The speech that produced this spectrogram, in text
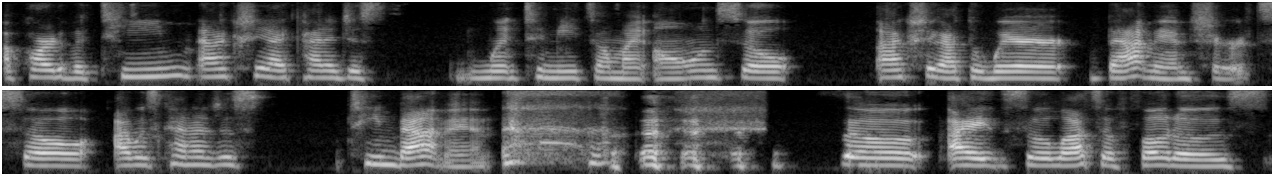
a part of a team. Actually, I kind of just went to meets on my own. So I actually got to wear Batman shirts. So I was kind of just team Batman. so I so lots of photos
